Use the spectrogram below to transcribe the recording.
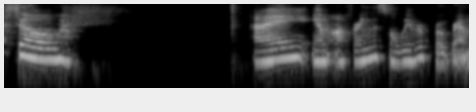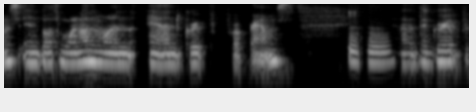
so I am offering the Soul Weaver programs in both one on one and group programs. Mm-hmm. Uh, the group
